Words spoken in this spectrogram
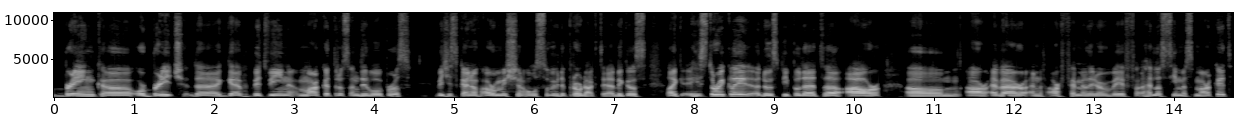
bring or bridge the gap between marketers and developers which is kind of our mission also with the product yeah? because like historically uh, those people that uh, are um, are aware and are familiar with headless cms market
